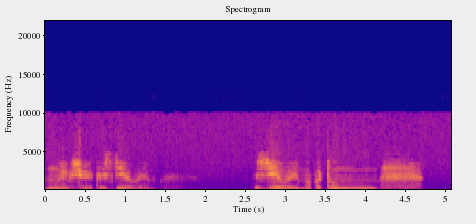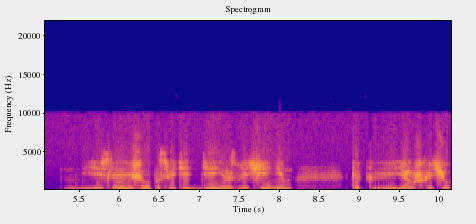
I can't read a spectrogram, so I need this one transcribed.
Мы все это сделаем сделаем, а потом, если я решила посвятить день развлечениям, так я уж хочу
